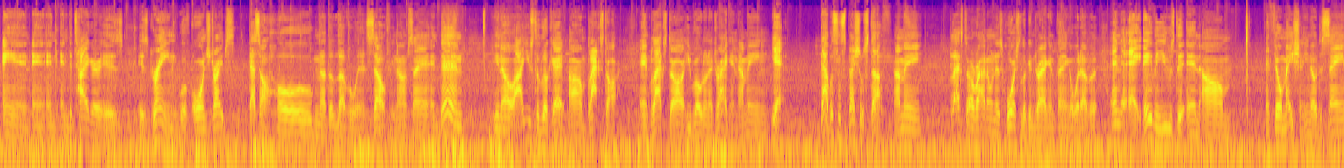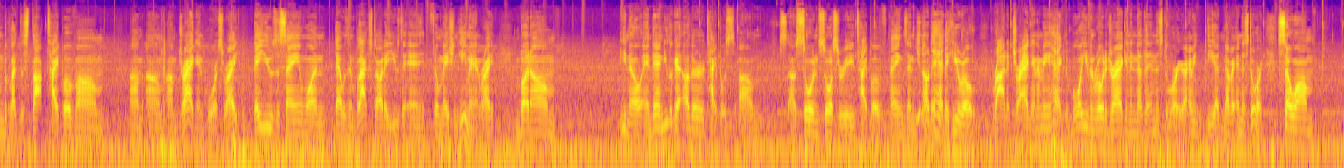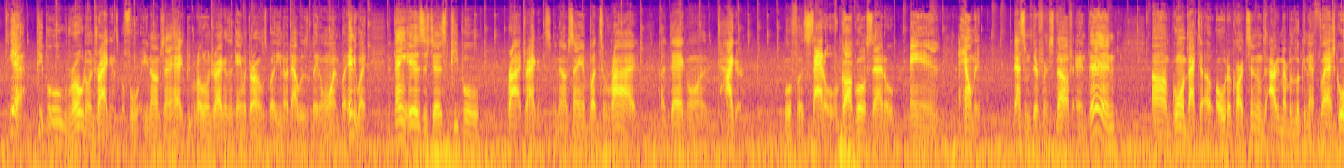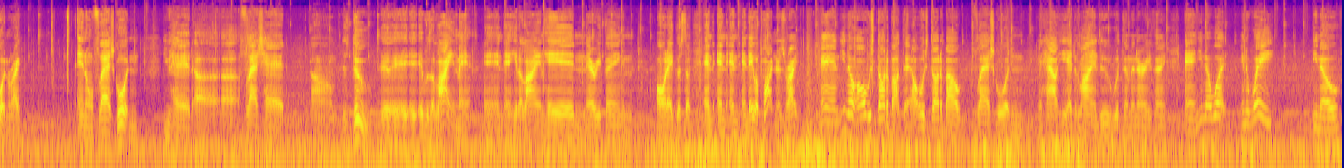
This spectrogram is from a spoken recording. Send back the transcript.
And and and, and the tiger is is green with orange stripes, that's a whole nother level in itself, you know what I'm saying? And then, you know, I used to look at um, Black Star. And Black Star, he rode on a dragon. I mean, yeah, that was some special stuff. I mean, Black Star ride on this horse-looking dragon thing or whatever, and hey, they even used it in um in filmation. You know, the same look like the stock type of um um, um, um, dragon horse, right? They used the same one that was in Black Star. They used it in filmation He-Man, right? But um, you know, and then you look at other type of um uh, sword and sorcery type of things, and you know they had the hero ride a dragon. I mean, heck, the boy even rode a dragon in the in the story. Right? I mean, the uh, never in the story. So um, yeah, people rode on dragons before. You know what I'm saying? Heck, people rode on dragons in Game of Thrones, but you know that was later on. But anyway, the thing is, is just people ride dragons. You know what I'm saying? But to ride a daggone tiger with a saddle, a gargoyle saddle and a helmet. That's some different stuff. And then um, going back to uh, older cartoons, I remember looking at Flash Gordon, right? And on Flash Gordon, you had uh, uh, Flash had um, this dude. It, it, it, was a lion man, and, and he had a lion head and everything, and all that good stuff. And and and and they were partners, right? And you know, I always thought about that. I always thought about Flash Gordon and how he had the lion dude with him and everything. And you know what? In a way, you know,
